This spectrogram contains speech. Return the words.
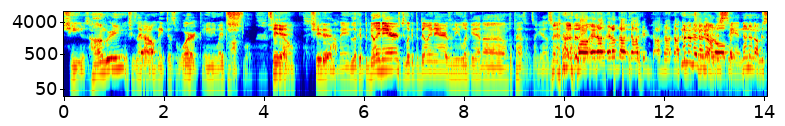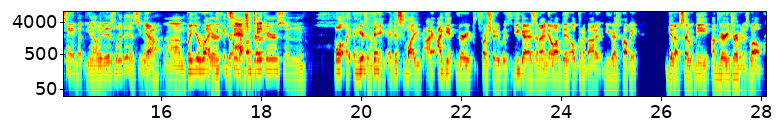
she was hungry and she's like, yeah. I'm gonna make this work any way possible. She you did. Know? She did. I mean, look at the millionaires, you look at the billionaires, and you look at uh, the peasants, I guess. well, and, I, and I'm not knocking. I'm not knocking. No, no, no, no, no. I'm just all, saying. But, no, no, no. I'm just saying. But you know, it is what it is. You know. Yeah. Um, but you're right. You can see action takers and. Well, here's the thing, and this is why I, I get very frustrated with you guys, and I know I've been open about it. You guys probably get upset with me, I'm very driven as well.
